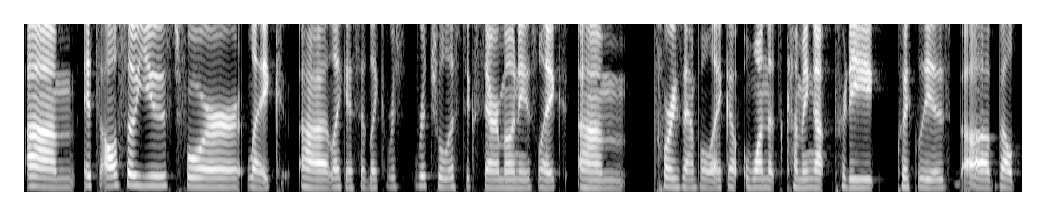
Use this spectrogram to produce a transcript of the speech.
Um, it's also used for like, uh, like I said, like ri- ritualistic ceremonies. Like, um, for example, like a, one that's coming up pretty quickly is uh, Bel-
